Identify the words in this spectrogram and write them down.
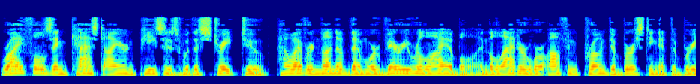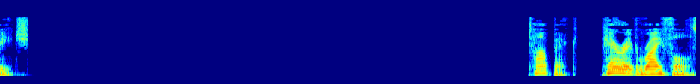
rifles and cast iron pieces with a straight tube, however none of them were very reliable and the latter were often prone to bursting at the breech. Parrott rifles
